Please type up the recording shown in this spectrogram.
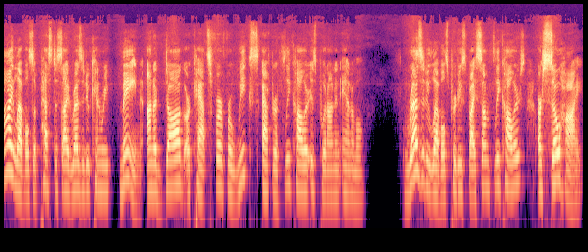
high levels of pesticide residue can remain on a dog or cat's fur for weeks after a flea collar is put on an animal. Residue levels produced by some flea collars are so high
